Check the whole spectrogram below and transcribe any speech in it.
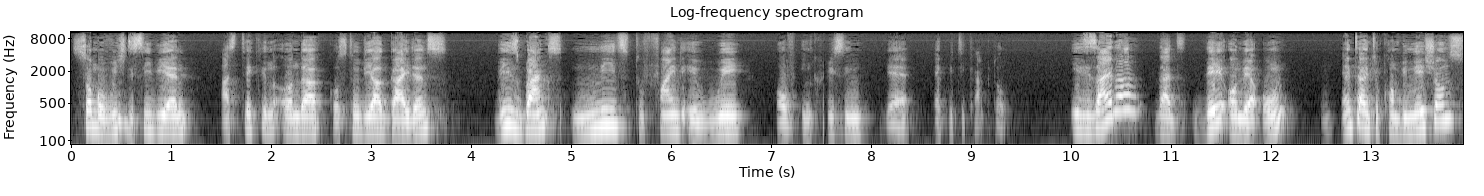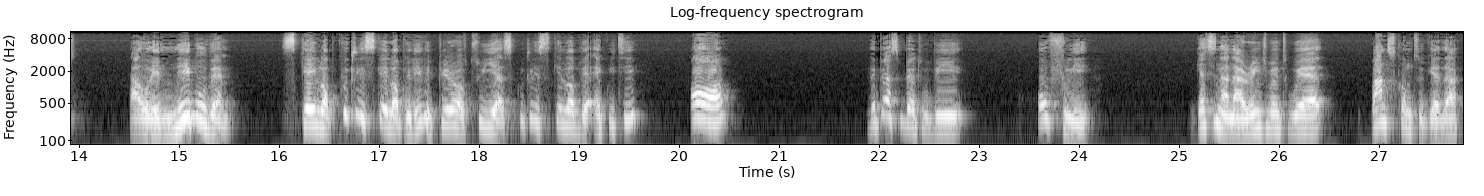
some of which the CBN has taken under custodial guidance, these banks need to find a way of increasing their equity capital. It is either that they, on their own, enter into combinations that will enable them scale up, quickly scale up within a period of two years, quickly scale up their equity, or the best bet will be hopefully getting an arrangement where banks come together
